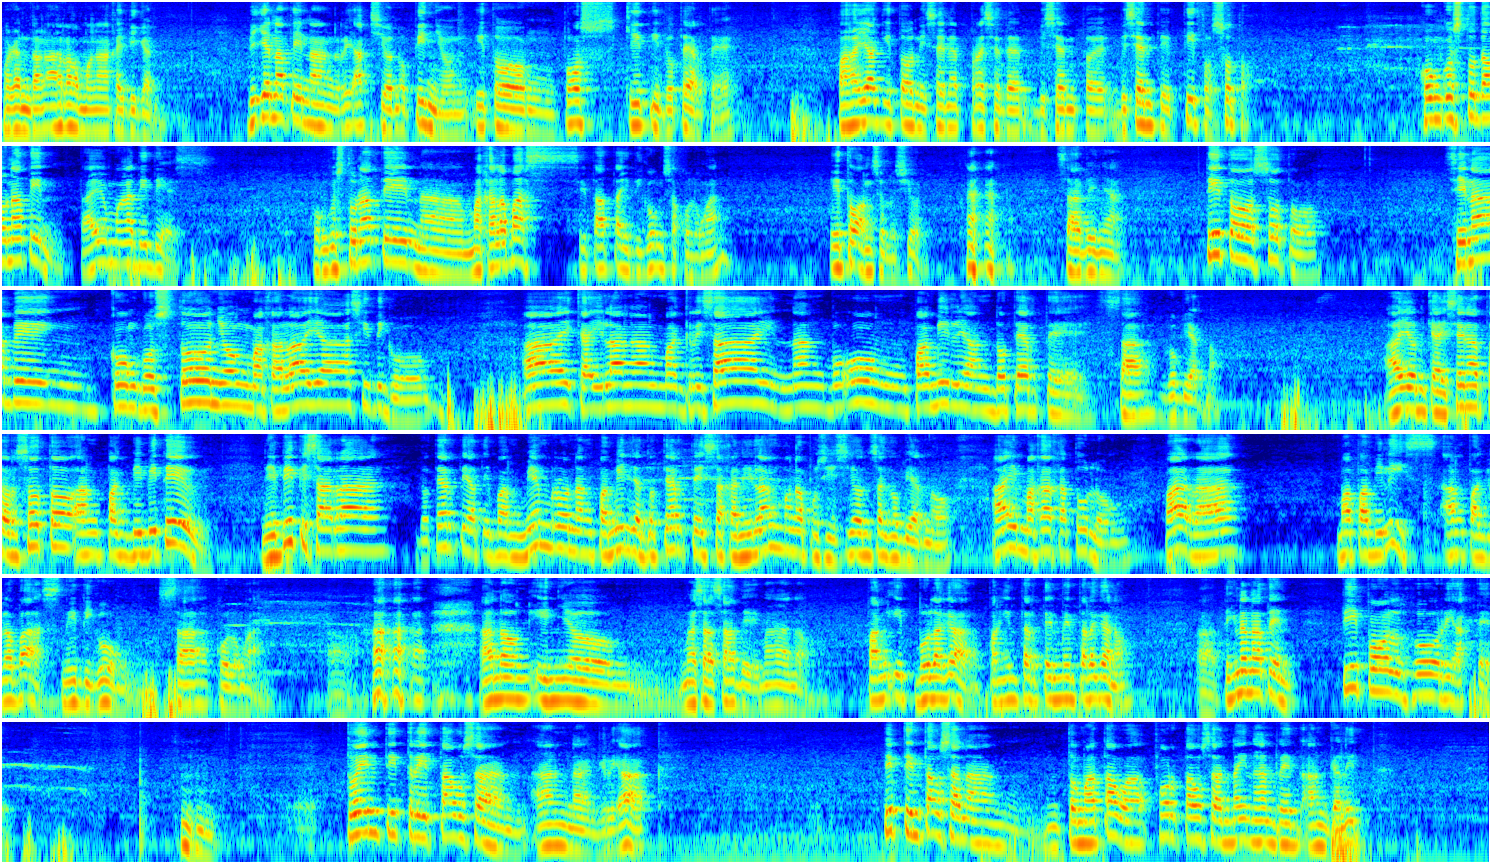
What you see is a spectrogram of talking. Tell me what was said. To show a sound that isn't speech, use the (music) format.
Magandang araw mga kaibigan. Bigyan natin ng reaction, opinion itong post Kitty Duterte. Pahayag ito ni Senate President Vicente, Vicente Tito Soto. Kung gusto daw natin, tayong mga DDS, kung gusto natin na makalabas si Tatay Digong sa kulungan, ito ang solusyon. (laughs) Sabi niya, Tito Soto, sinabing kung gusto niyong makalaya si Digong, ay kailangang mag-resign ng buong pamilyang Duterte sa gobyerno. Ayon kay Senator Soto, ang pagbibitiw ni BP Sara Duterte at ibang miyembro ng pamilya Duterte sa kanilang mga posisyon sa gobyerno ay makakatulong para mapabilis ang paglabas ni Digong sa kulungan. Ah. (laughs) Anong inyong masasabi, mga ano? Pang-itbulaga, pang-entertainment talaga, no? Ah, tingnan natin. People who reacted. (laughs) 23,000 ang nag-react. 15,000 ang tumatawa, 4,900 ang galit.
